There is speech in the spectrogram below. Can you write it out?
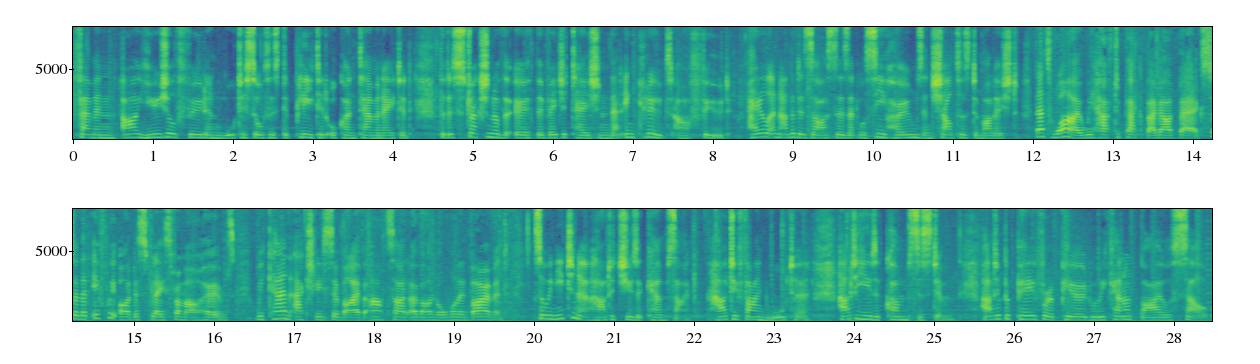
famine, our usual food and water sources depleted or contaminated, the destruction of the earth, the vegetation, that includes our food, hail and other disasters that will see homes and shelters demolished. That's why we have to pack bug out bags so that if we are displaced from our homes, we can actually survive outside of our normal environment. So we need to know how to choose a campsite, how to find water, how to use a com system, how to prepare for a period where we cannot buy or sell.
